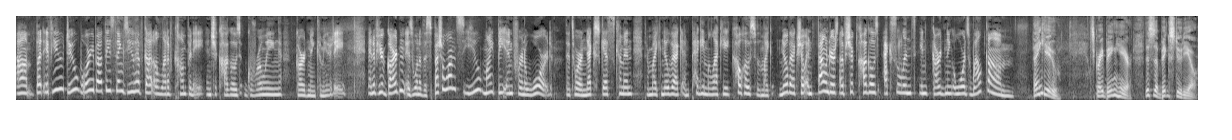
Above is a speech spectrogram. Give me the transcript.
Um, but if you do worry about these things, you have got a lot of company in Chicago's growing gardening community. And if your garden is one of the special ones, you might be in for an award. That's where our next guests come in. They're Mike Nowak and Peggy Malecki, co-hosts of the Mike Nowak Show and founders of Chicago's Excellence in Gardening Awards. Welcome. Thank you. It's great being here. This is a big studio.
